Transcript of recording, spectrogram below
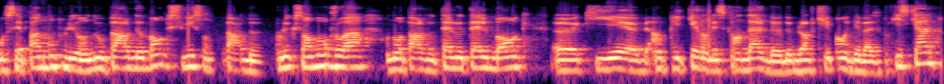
on ne sait pas non plus. On nous parle de banques suisses, on nous parle de luxembourgeois, on nous parle de telle ou telle banque euh, qui est euh, impliquée dans les scandales de, blanchiment et d'évasion fiscale.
